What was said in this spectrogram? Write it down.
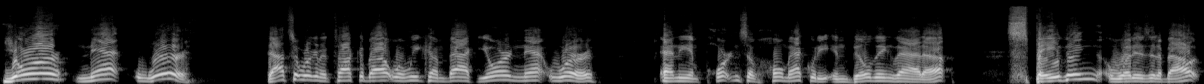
Your net worth. That's what we're going to talk about when we come back. Your net worth and the importance of home equity in building that up. Spaving, what is it about?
